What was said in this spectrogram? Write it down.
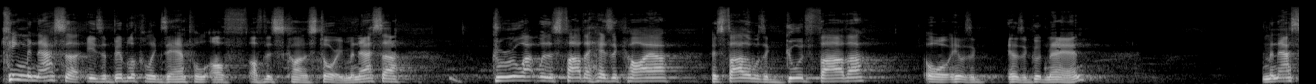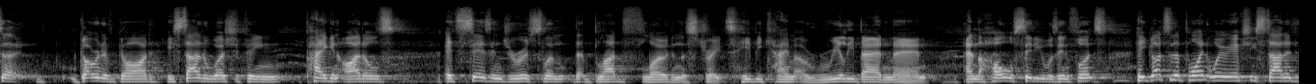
King Manasseh is a biblical example of, of this kind of story. Manasseh grew up with his father Hezekiah. His father was a good father, or he was a, he was a good man. Manasseh got rid of God. He started worshiping pagan idols it says in Jerusalem that blood flowed in the streets. He became a really bad man, and the whole city was influenced. He got to the point where he actually started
